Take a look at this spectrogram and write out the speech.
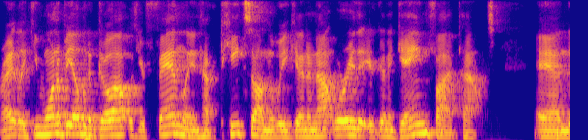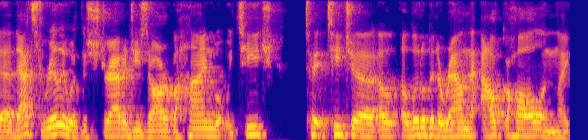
right? Like you want to be able to go out with your family and have pizza on the weekend and not worry that you're going to gain five pounds. And uh, that's really what the strategies are behind what we teach. To teach a, a, a little bit around the alcohol and like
